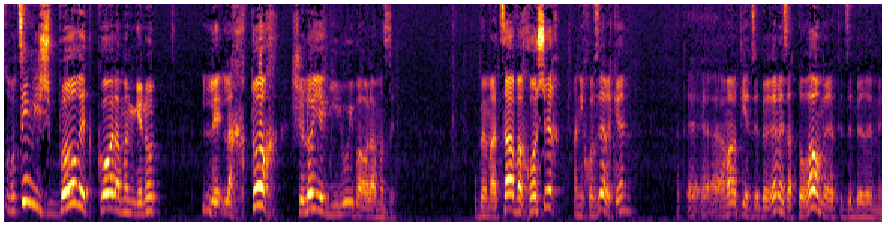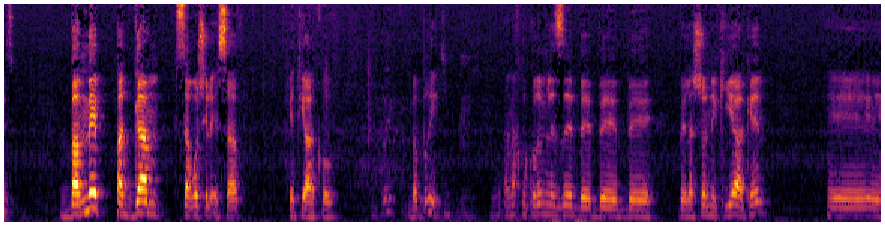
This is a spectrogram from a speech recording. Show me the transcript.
רוצים לשבור את כל המנגנות, לחתוך שלא יהיה גילוי בעולם הזה. ובמצב החושך, אני חוזר, כן? אמרתי את זה ברמז, התורה אומרת את זה ברמז. במה פגם שרו של עשיו את יעקב? בברית. בברית. אנחנו קוראים לזה ב, ב, ב, בלשון נקייה, כן? אה,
